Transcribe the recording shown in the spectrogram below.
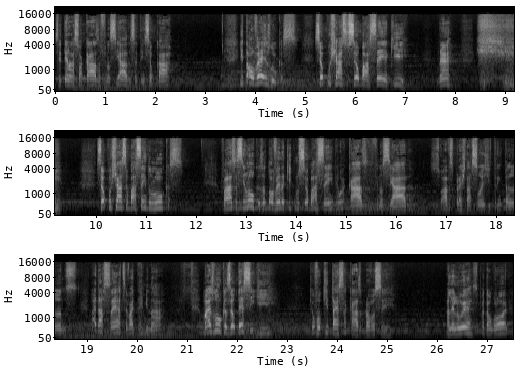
Você tem lá sua casa financiada, você tem seu carro. E talvez, Lucas, se eu puxasse o seu bacen aqui, né? Se eu puxasse o bacen do Lucas, Falasse assim, Lucas, eu estou vendo aqui que no seu bacen tem uma casa financiada, suaves prestações de 30 anos. Vai dar certo, você vai terminar. Mas, Lucas, eu decidi que eu vou quitar essa casa para você. Aleluia, você pode dar um glória.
